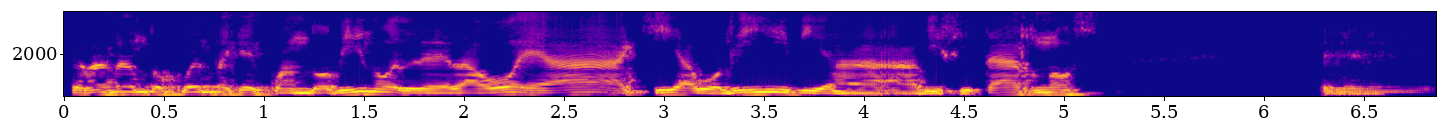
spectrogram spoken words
Te vas dando cuenta que cuando vino el de la OEA aquí a Bolivia a visitarnos, eh,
